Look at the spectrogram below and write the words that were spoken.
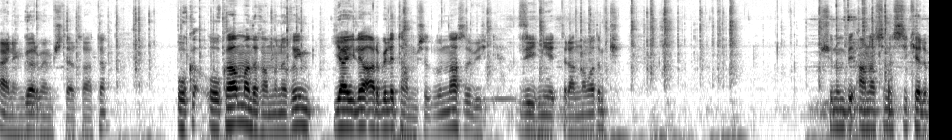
Aynen görmemişler zaten. Ok, ok almadık amına koyayım. Yay ile arbelet almışız. Bu nasıl bir zihniyettir anlamadım ki. Şunun bir anasını sikelim.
